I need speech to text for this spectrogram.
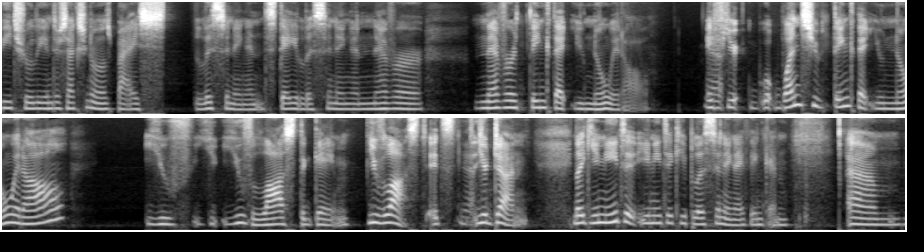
be truly intersectional is by s- listening and stay listening and never, never think that you know it all. If you once you think that you know it all, you've you, you've lost the game. You've lost. It's Yeah. you're done. Like you need to you need to keep listening. I think and. Um,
